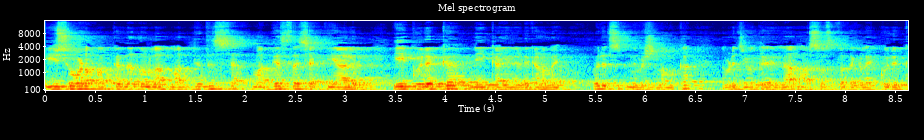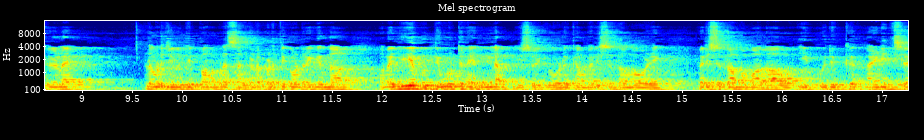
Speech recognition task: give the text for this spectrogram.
ഈശോയുടെ പക്കൽ നിന്നുള്ള മധ്യസ്ഥ മധ്യസ്ഥ ശക്തിയാലും ഈ കുരുക്ക് നീ കയ്യിലെടുക്കണമേ. ഒരു നിമിഷം നമുക്ക് നമ്മുടെ ജീവിതത്തിലെ എല്ലാ അസ്വസ്ഥതകളെ കുരുക്കുകളെ നമ്മുടെ ജീവിതത്തിൽ ഇപ്പൊ നമ്മളെ സങ്കടപ്പെടുത്തിക്കൊണ്ടിരിക്കുന്ന വലിയ ബുദ്ധിമുട്ടിനെല്ലാം ഈശോയ്ക്ക് കൊടുക്കാം. പരിശുദ്ധമ്മ വഴി പരിശുദ്ധമ്മ മാതാവ് ഈ കുരുക്ക് അഴിച്ച്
